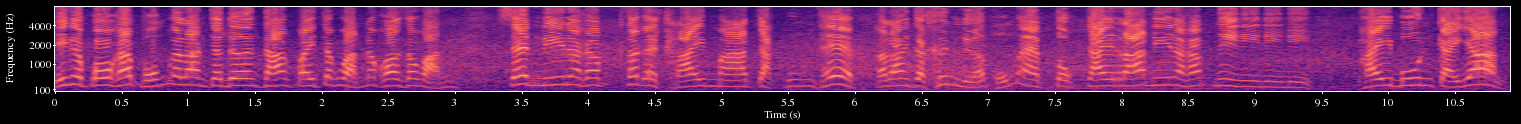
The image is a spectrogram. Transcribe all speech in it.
กิงกโปครับ ผมกำลังจะเดินทางไปจังหวัดนครสวรรค์ เส้นนี้นะครับ ถ้าเกิดใครมาจากกรุงเทพกำลังจะขึ้นเหนือ ผมแอบตกใจร้านนี้นะครับ นี่นี่นี่นี่ไพบูลไก่ย่าง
